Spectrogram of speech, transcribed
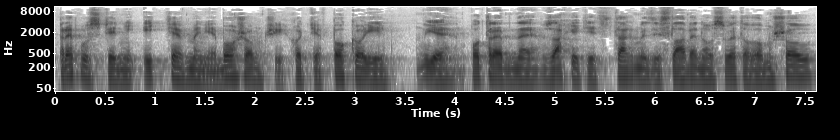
prepustení idte v mene Božom, či chodte v pokoji, je potrebné zachytiť tak medzi slavenou svetovou mšou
